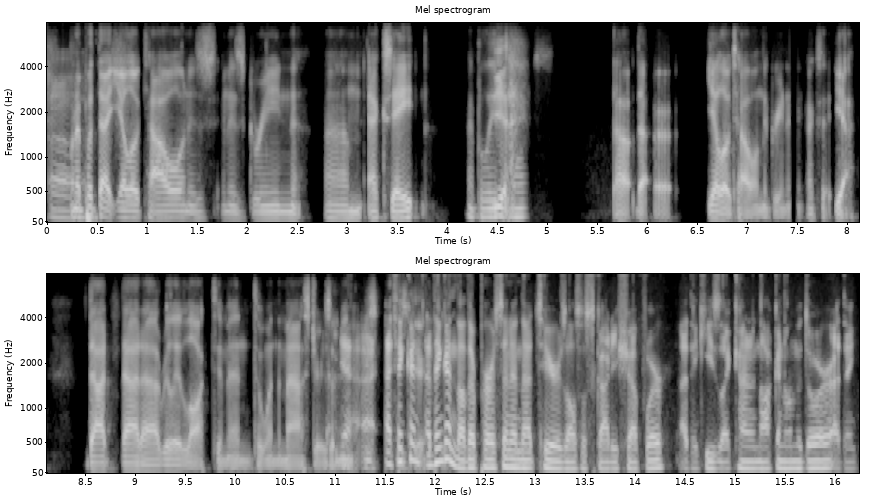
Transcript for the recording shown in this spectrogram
Uh, when I put that yellow towel in his in his green um, X8, I believe. Yeah. That that uh, yellow towel in the green X8. Yeah, that that uh, really locked him in to win the Masters. I mean, yeah, I, he's- I think he's I think another person in that tier is also Scottie Scheffler. I think he's like kind of knocking on the door. I think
